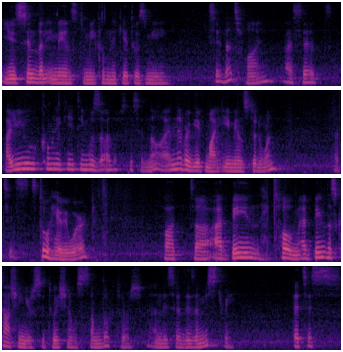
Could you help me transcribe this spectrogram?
you send an emails to me, communicate with me. He said, that's fine. I said, are you communicating with the others? He said, no, I never give my emails to anyone. That's it's too heavy work. But uh, I've been, he told me, I've been discussing your situation with some doctors, and they said there's a mystery. That is,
